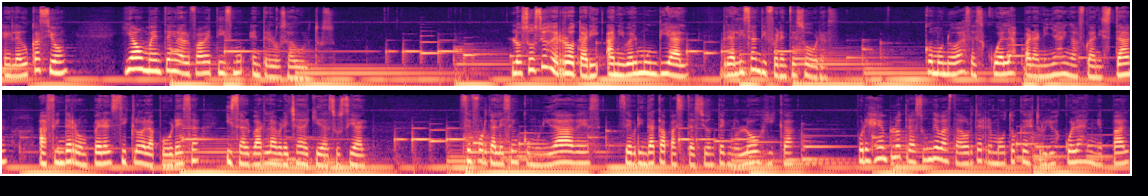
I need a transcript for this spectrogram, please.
en la educación y aumenten el alfabetismo entre los adultos. Los socios de Rotary a nivel mundial realizan diferentes obras, como nuevas escuelas para niñas en Afganistán a fin de romper el ciclo de la pobreza y salvar la brecha de equidad social, se fortalecen comunidades, se brinda capacitación tecnológica. Por ejemplo, tras un devastador terremoto que destruyó escuelas en Nepal,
